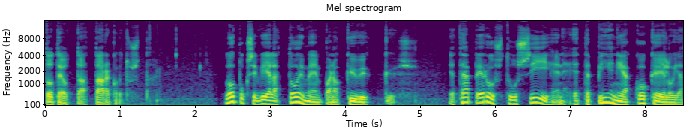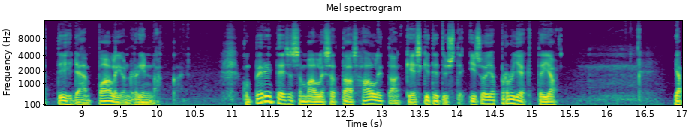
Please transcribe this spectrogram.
toteuttaa tarkoitustaan. Lopuksi vielä toimeenpanokyvykkyys. Ja tämä perustuu siihen, että pieniä kokeiluja tehdään paljon rinnakkain. Kun perinteisessä mallissa taas hallitaan keskitetysti isoja projekteja, ja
